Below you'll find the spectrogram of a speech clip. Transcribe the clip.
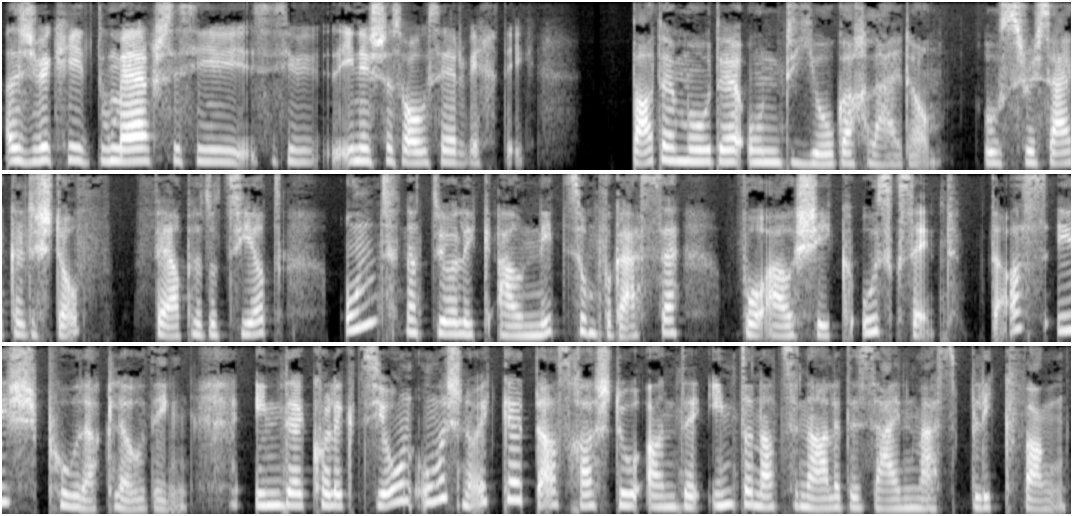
Also es ist wirklich, du merkst, sie, sie, sie, ihnen ist das auch sehr wichtig. Bademode und Yogakleider. Aus recyceltem Stoff, fair produziert und natürlich auch nicht zum Vergessen, wo auch schick aussehen. Das ist Pura Clothing. In der Kollektion Umschneuke, das kannst du an der internationalen Designmesse Blickfang.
